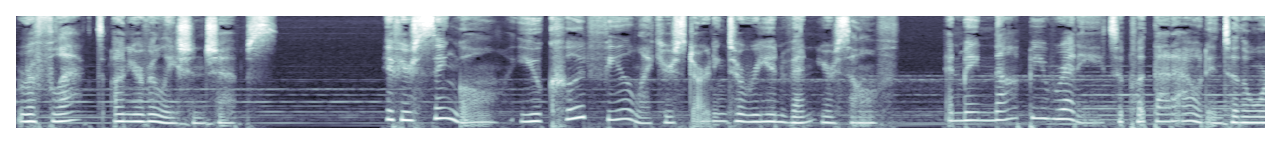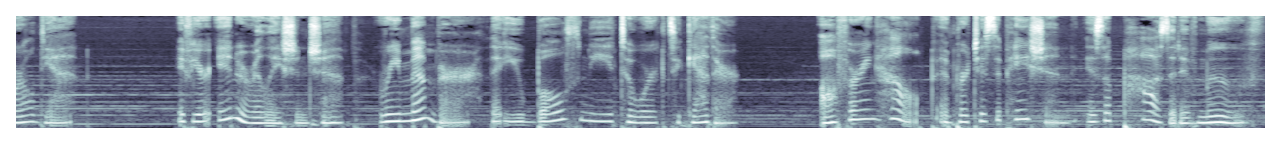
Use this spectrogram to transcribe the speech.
Reflect on your relationships. If you're single, you could feel like you're starting to reinvent yourself and may not be ready to put that out into the world yet. If you're in a relationship, remember that you both need to work together. Offering help and participation is a positive move.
